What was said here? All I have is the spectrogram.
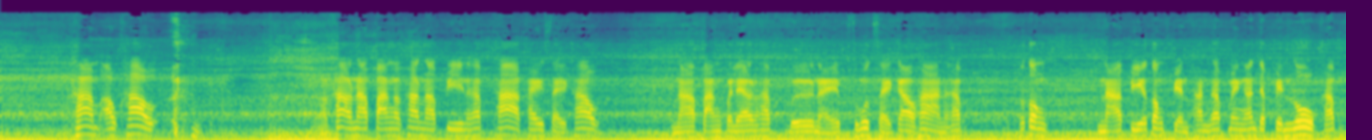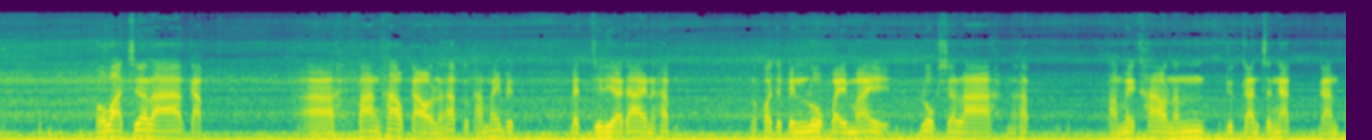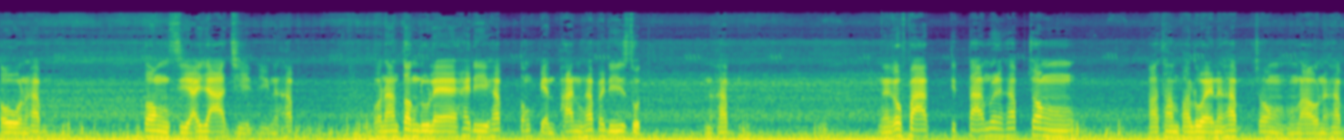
ห้ามเอาข้าว ข้าวนาปังกับข้าวนาปีนะครับ ถ้าใครใส่ข้าวนาปังไปแล้วนะครับ เบอร์ไหนสมมติใส่ 95 นะครับ ก็ต้องนาปีก็ต้องเปลี่ยนพันธุ์ครับ ไม่งั้นจะเป็นโรคครับ เพราะว่าเชื้อรากับฟางข้าวเก่านะครับ จะทำให้แบคแบคทีเรียได้นะครับ แล้วก็จะเป็นโรคใบไหม้โรคเชื้อรานะครับทำให้ข้าวนั้นหยุดการชะงักการโตนะครับ ต้องเสียยาฉีดอีกนะครับ เพราะฉะนั้นต้องดูแลให้ดีครับ ต้องเปลี่ยนพันธุ์ครับให้ดีที่สุดนะครับงั้นก็ฝากติดตามด้วยนะครับ ช่องอาทำพารวยนะครับ ช่องของเรานะครับ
